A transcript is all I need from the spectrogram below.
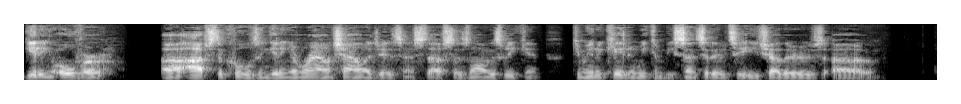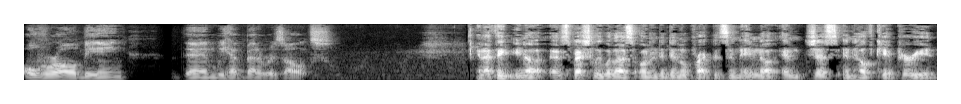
getting over uh, obstacles and getting around challenges and stuff. So as long as we can communicate and we can be sensitive to each other's uh, overall being, then we have better results. And I think you know, especially with us owning the dental practice, and, and you know, and just in healthcare, period,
